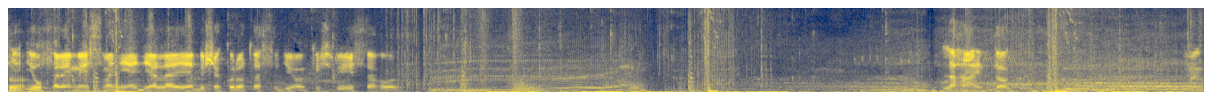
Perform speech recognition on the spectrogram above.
Öm, Jó felé mész, menj egyen lejjebb, és akkor ott lesz egy olyan kis rész, ahol... Lehánytak. Meg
